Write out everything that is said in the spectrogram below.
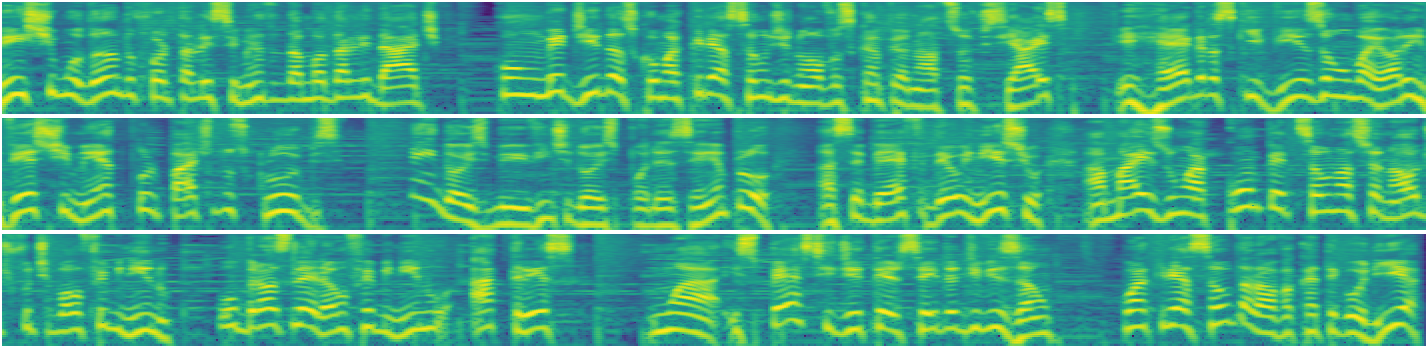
vem estimulando o fortalecimento da modalidade, com medidas como a criação de novos campeonatos oficiais e regras que visam um maior investimento por parte dos clubes. Em 2022, por exemplo, a CBF deu início a mais uma competição nacional de futebol feminino, o Brasileirão Feminino A3, uma espécie de terceira divisão com a criação da nova categoria,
